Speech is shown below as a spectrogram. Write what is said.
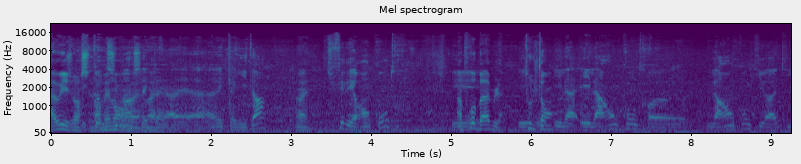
Ah oui, je marche Et comme tu énormément. marches ouais, avec, ouais. Ta, avec ta guitare, Ouais. tu fais des rencontres. et- Improbable, et- tout le temps. Et la, et la rencontre, euh, la rencontre qui, va, qui,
